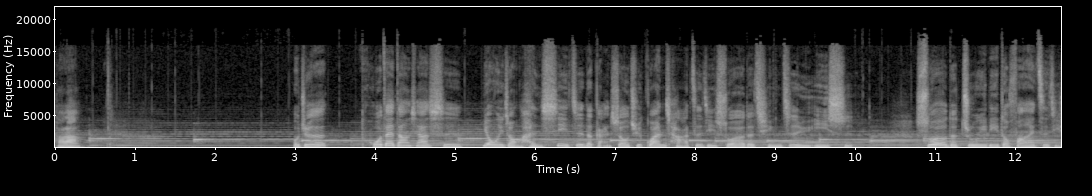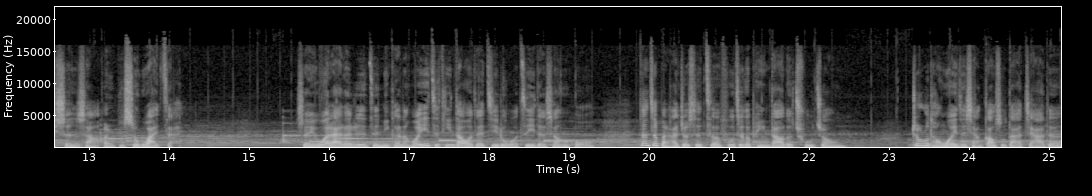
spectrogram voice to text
好啦。我觉得活在当下是用一种很细致的感受去观察自己所有的情志与意识，所有的注意力都放在自己身上，而不是外在。所以未来的日子，你可能会一直听到我在记录我自己的生活，但这本来就是泽富这个频道的初衷。就如同我一直想告诉大家的，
